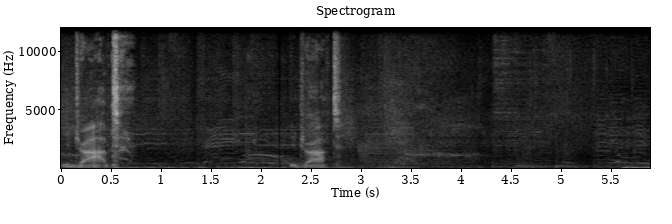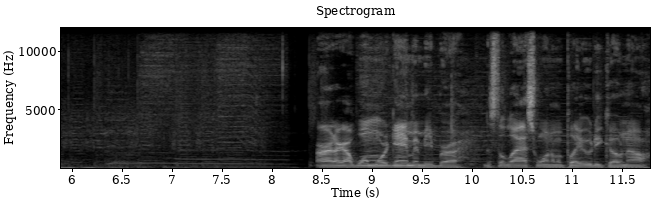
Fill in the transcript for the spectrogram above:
You dropped. you dropped. Alright, I got one more game in me, bruh. This is the last one. I'm gonna play Uriko now.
